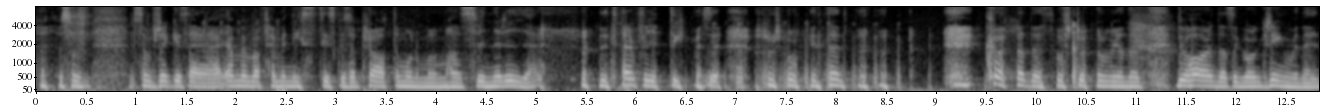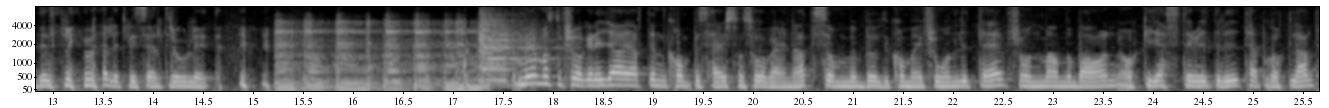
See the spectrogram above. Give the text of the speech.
som, som försöker så här, ja, men vara feministisk och så här, prata med honom om hans svinerier. Det är därför jag tycker det är så roligt. Kolla den så förstår du menar. Du har den där som går omkring med dig. Det är väldigt visuellt roligt. Men jag måste fråga dig, jag har haft en kompis här som sov här en natt som behövde komma ifrån lite från man och barn och gäster och hit och dit här på Gotland.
